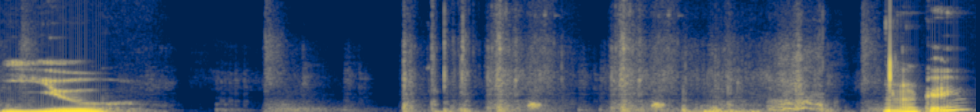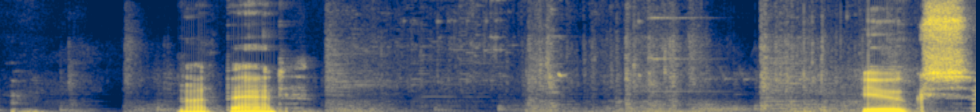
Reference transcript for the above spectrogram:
you. Okay. Not bad. Dukes.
